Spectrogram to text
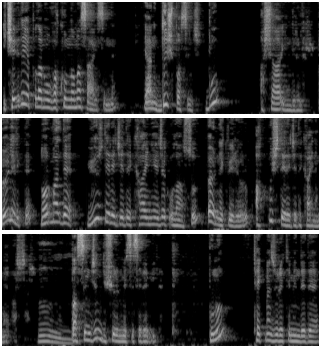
içeride yapılan o vakumlama sayesinde yani dış basınç bu aşağı indirilir. Böylelikle normalde 100 derecede kaynayacak olan su örnek veriyorum 60 derecede kaynamaya başlar. Hmm. Basıncın düşürülmesi sebebiyle. Bunu pekmez üretiminde de,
